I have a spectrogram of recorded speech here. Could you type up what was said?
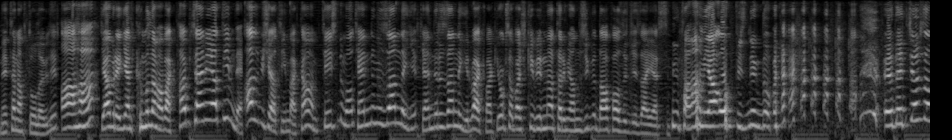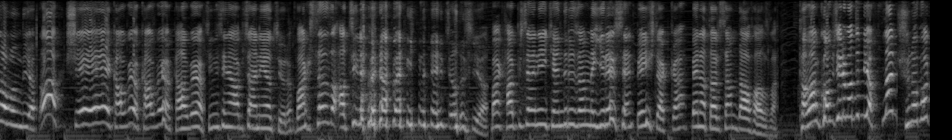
Ne tarafta olabilir? Aha. Gel buraya gel kımıldama bak. Hapishaneye atayım da. Az bir şey atayım bak tamam. Teslim ol. Kendi rızanla gir. Kendi rızanla gir bak. Bak yoksa başka birini atarım yanlışlıkla daha fazla ceza yersin. tamam ya oh pislik dur. Ödeteceğim sana bunu diyor. Aa şey kavga yok kavga yok kavga yok. Şimdi seni hapishaneye atıyorum. Baksanıza atıyla beraber gitmeye çalışıyor. Bak hapishaneye kendi rızanla girersen 5 dakika ben atarsam daha fazla. Tamam komiserim atın diyor. Lan şuna bak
